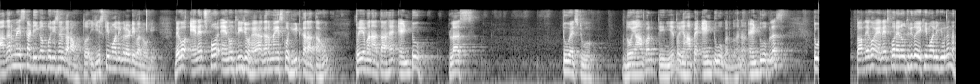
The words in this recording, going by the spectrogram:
अगर मैं इसका डिकम्पोजिशन कराऊं तो इसकी मॉलिकुलरिटी वन होगी। देखो NH4NO3 जो है, अगर मैं इसको हीट कराता हूँ तो ये बनाता है N2 प्लस टू एच टू दो यहाँ पर, तीन ये तो यहाँ पे N2O कर दो, है ना? एन N2O प्लस टू तो आप देखो NH4NO3 तो एक ही मॉलिक्यूल है ना?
